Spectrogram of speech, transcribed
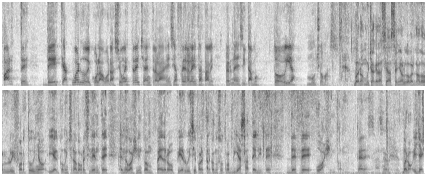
parte de este acuerdo de colaboración estrecha entre las agencias federales y estatales, pero necesitamos todavía mucho más. Bueno, muchas gracias, señor gobernador Luis Fortuño y el comisionado residente en Washington, Pedro Pierluisi, por estar con nosotros vía satélite desde Washington. Ustedes. Gracias a ustedes. Bueno, y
